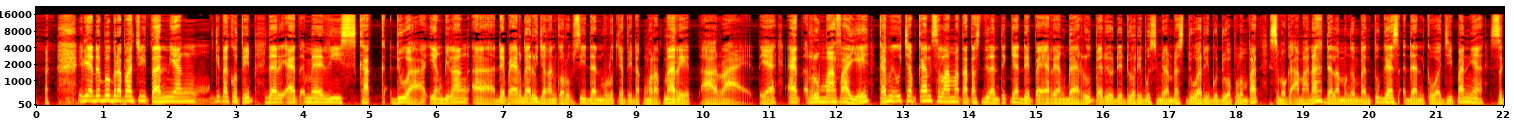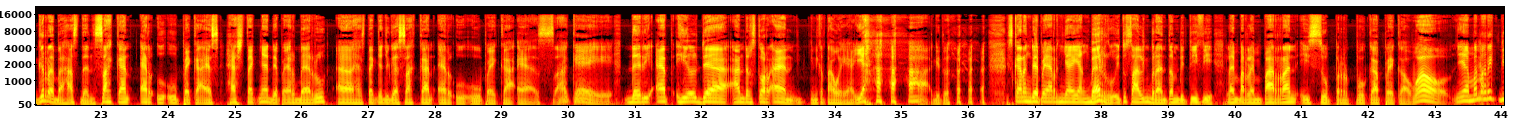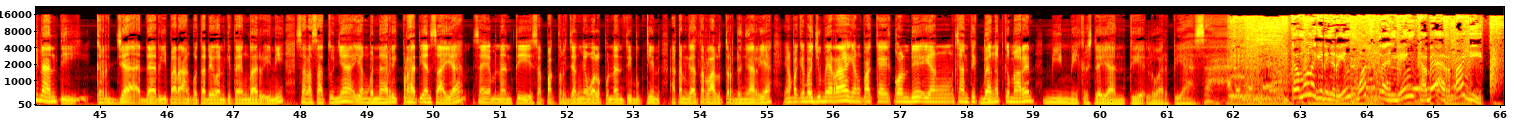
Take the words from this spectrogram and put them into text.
ini ada beberapa cuitan yang kita kutip dari Ed Skak 2 yang bilang uh, eh, DPR baru jangan korupsi dan mulutnya tidak merat-marit. Alright ya. Ed Rumah Faye, kami ucapkan selamat atas dilantiknya DPR yang baru periode 2019-2024 semoga amanah dalam mengemban tugas dan kewajibannya. Segera bahas dan sahkan RUU PKS. Hashtagnya DPR baru, uh, hashtagnya juga sahkan RUU PKS. Oke, okay. dari at Hilda underscore N. Ini ketawa ya, ya gitu. Sekarang DPR-nya yang baru itu saling berantem di TV, lempar-lemparan isu perpu KPK. Wow, ya menarik dinanti kerja dari para anggota dewan kita yang baru ini salah satunya yang menarik perhatian saya saya menanti sepak terjangnya walaupun nanti mungkin akan gak terlalu terdengar ya. Yang pakai baju merah yang pakai konde yang cantik banget kemarin Mimi Krisdayanti luar biasa. Kamu lagi dengerin What's Trending KBR Pagi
